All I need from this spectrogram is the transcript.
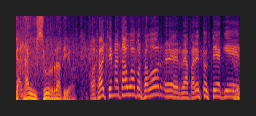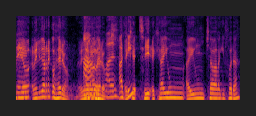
Canal Sur Radio. Gonzalo Chema Tagua, por favor, eh, reaparezca usted aquí He en venido, el... he venido a recogeros. he venido Ah, a recogeros. vale. ¿Ah, Es sí? que- sí, es que hay un, hay un chaval aquí fuera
